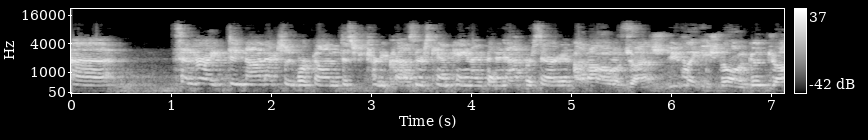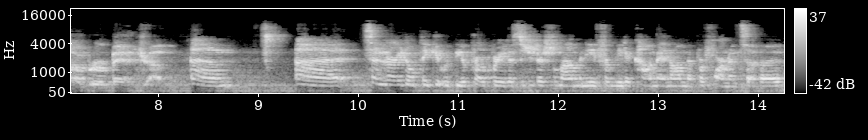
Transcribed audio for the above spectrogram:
Uh, Senator, I did not actually work on District Attorney Krasner's campaign. I've been an adversary of I that office. apologize. Do you think he's doing a good job or a bad job? Um, uh, Senator, I don't think it would be appropriate as a judicial nominee for me to comment on the performance of a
